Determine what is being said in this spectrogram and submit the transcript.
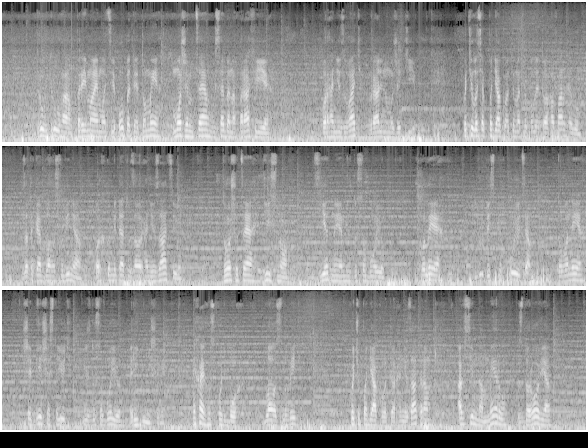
друг друга переймаємо ці опити, то ми можемо це у себе на парафії організувати в реальному житті. Хотілося б подякувати митрополиту Агафангелу за таке благословіння оргкомітету за організацію, тому що це дійсно з'єднує між собою. Коли люди спілкуються, то вони ще більше стають між собою ріднішими. Нехай Господь Бог благословить. Хочу подякувати організаторам, а всім нам миру, здоров'я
